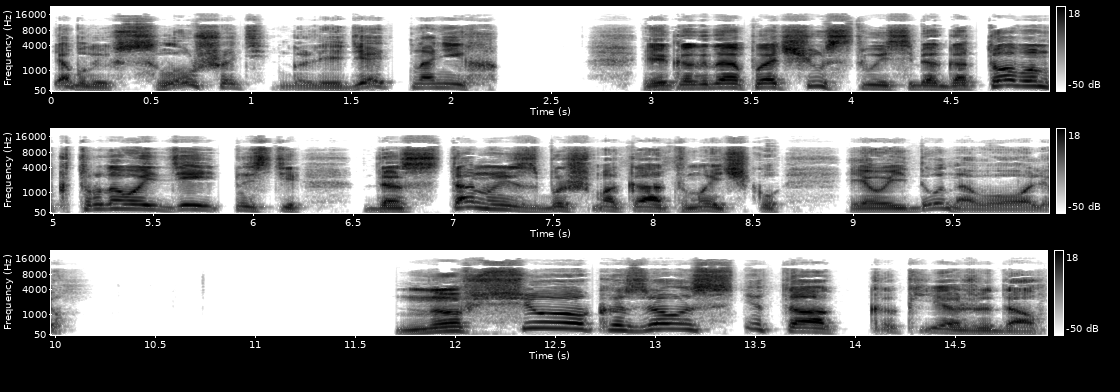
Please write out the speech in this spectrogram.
Я буду их слушать, глядеть на них. И когда почувствую себя готовым к трудовой деятельности, достану из башмака отмычку и уйду на волю. Но все оказалось не так, как я ожидал.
